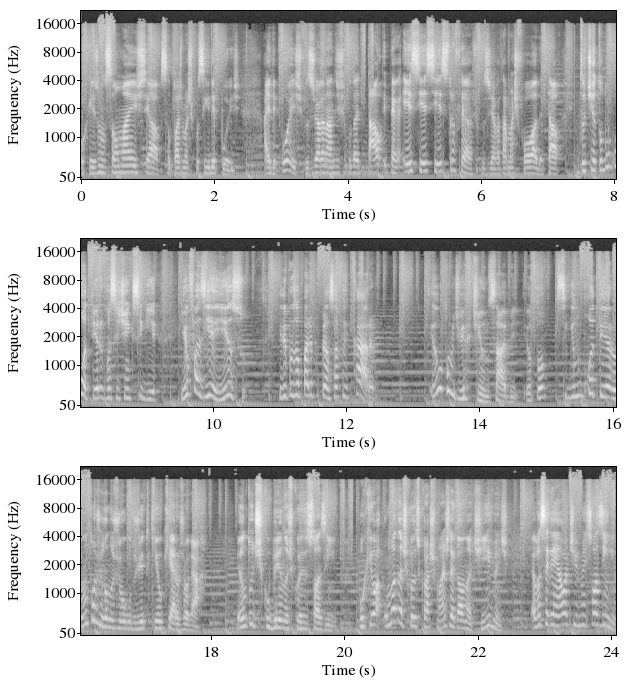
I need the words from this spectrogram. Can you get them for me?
Porque eles não são mais, sei lá, você não pode mais conseguir depois. Aí depois, você joga na dificuldade tal e pega esse, esse esse troféus, que você já vai estar mais foda e tal. Então tinha todo um roteiro que você tinha que seguir. E eu fazia isso, e depois eu parei pra pensar e falei, cara, eu não tô me divertindo, sabe? Eu tô seguindo um roteiro, eu não tô jogando o jogo do jeito que eu quero jogar. Eu não tô descobrindo as coisas sozinho. Porque uma das coisas que eu acho mais legal no Achievement é você ganhar o Achievement sozinho.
